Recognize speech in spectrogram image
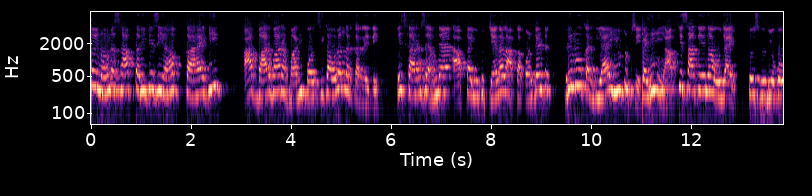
तो इन्होंने साफ़ तरीके से यह कहा है कि आप बार बार हमारी पॉलिसी का उल्लंघन कर रहे थे। इस कारण से हमने आपका यूट्यूब चैनल आपका कंटेंट रिमूव कर दिया है यूट्यूब से। कहीं आपके साथ ये ना हो जाए तो इस वीडियो को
